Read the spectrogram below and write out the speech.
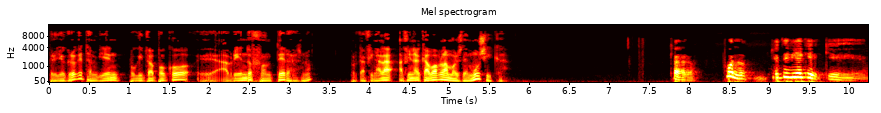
pero yo creo que también, poquito a poco, abriendo fronteras, ¿no? Porque al final, al fin y al cabo hablamos de música. Claro. Bueno, yo diría que, que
